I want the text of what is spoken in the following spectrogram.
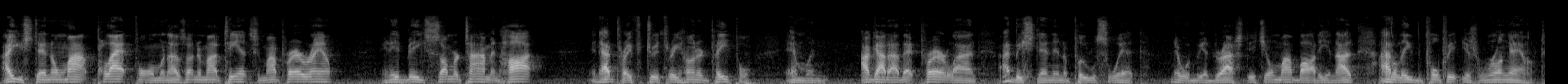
I used to stand on my platform when I was under my tents in my prayer ramp, and it'd be summertime and hot, and I'd pray for two or three hundred people. And when I got out of that prayer line, I'd be standing in a pool of sweat. There would be a dry stitch on my body, and I'd, I'd leave the pulpit just wrung out.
